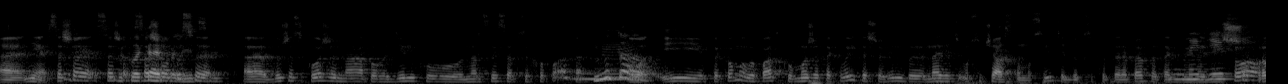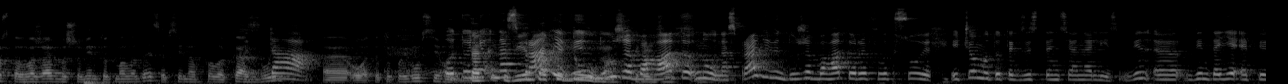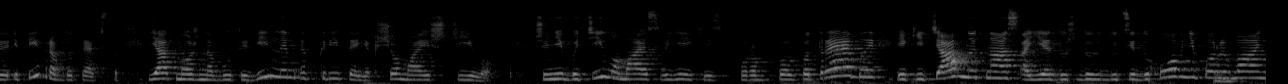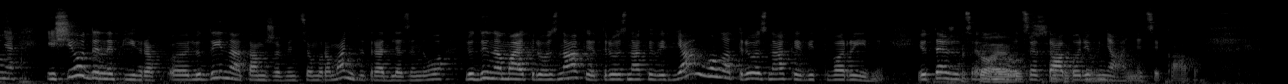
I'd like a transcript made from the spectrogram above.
Е, ні, все, що Саша, Саша описує, е, дуже схоже на поведінку нарциса психопата. Ну так. От, і в такому випадку може так вийти, що він би навіть у сучасному світі до психотерапевта так би Не не дійшов, дійшов. просто вважав би, що він тут молодець, а всі навколо козли. Так. Е, от, і типу йому всі От. Так він насправді і він, думав, дуже багато. всього. Ну насправді він дуже багато рефлексує. І чому тут екзистенціоналізм? Він е, він дає епі, епіграф до тексту, як можна бути вільним Евкріте, якщо маєш тіло. Що ніби тіло має свої якісь потреби, які тягнуть нас, а є ці духовні поривання. І ще один епіграф. Е, Людина, там же він в цьому романі, це треба для ЗНО. Людина має три ознаки: три ознаки від янгола, три ознаки від тварини. І теж це, ну, та порівняння цікаве.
